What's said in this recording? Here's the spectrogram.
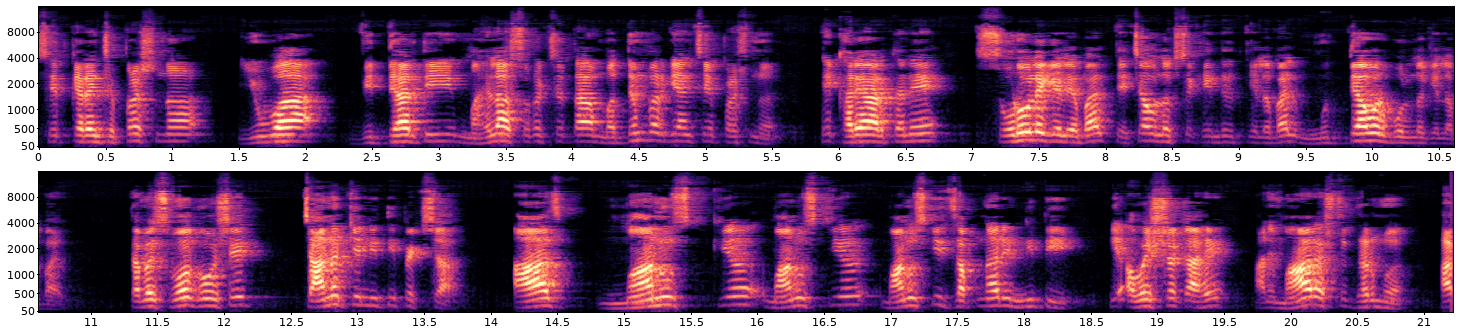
शेतकऱ्यांचे प्रश्न युवा विद्यार्थी महिला सुरक्षता मध्यमवर्गीयांचे प्रश्न हे खऱ्या अर्थाने सोडवले गेले पाहिजे. त्याच्यावर लक्ष केंद्रित केलं पाहिजे. मुद्द्यावर बोललं गेलं पाहिजे. त्यामुळे स्वघोषित चाणक्य नीतीपेक्षा आज माणुसकीय माणुसकीय माणुसकी जपणारी नीती ही आवश्यक आहे आणि महाराष्ट्र धर्म हा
